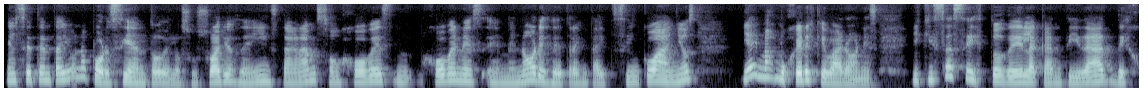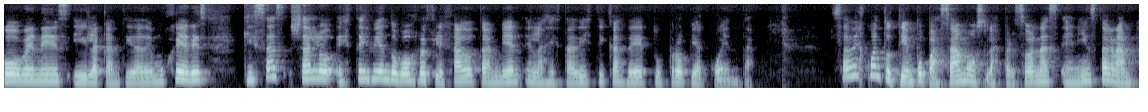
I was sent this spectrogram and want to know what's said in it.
El 71% de los usuarios de Instagram son jóvenes, jóvenes eh, menores de 35 años y hay más mujeres que varones. Y quizás esto de la cantidad de jóvenes y la cantidad de mujeres, quizás ya lo estés viendo vos reflejado también en las estadísticas de tu propia cuenta. ¿Sabes cuánto tiempo pasamos las personas en Instagram?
